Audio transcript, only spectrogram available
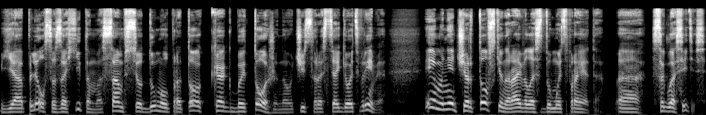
Я плелся за хитом, а сам все думал про то, как бы тоже научиться растягивать время — и мне чертовски нравилось думать про это. А, согласитесь,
